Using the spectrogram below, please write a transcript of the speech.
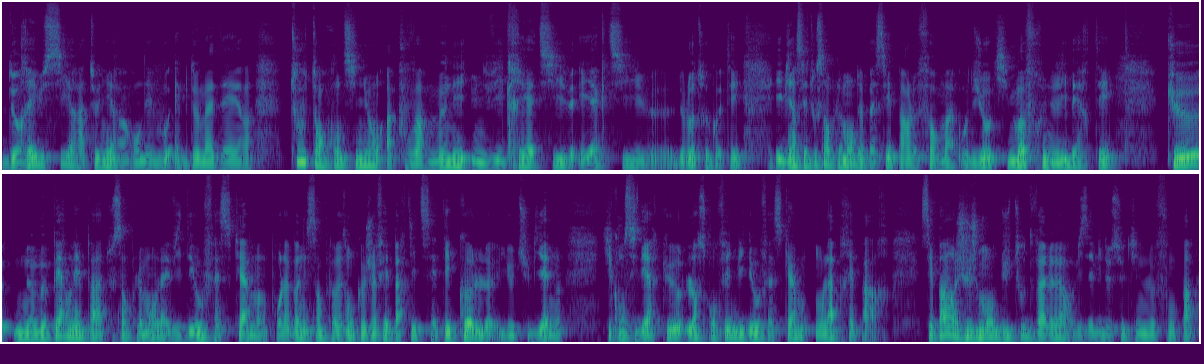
de réussir à tenir un rendez-vous hebdomadaire tout en continuant à pouvoir mener une vie créative et active de l'autre côté, eh bien c'est tout simplement de passer par le format audio qui m'offre une liberté que ne me permet pas tout simplement la vidéo face cam, pour la bonne et simple raison que je fais partie de cette école youtubienne qui considère que lorsqu'on fait une vidéo face cam, on la prépare. C'est pas un jugement du tout de valeur vis-à-vis de ceux qui ne le font pas,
